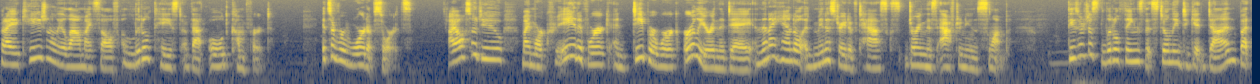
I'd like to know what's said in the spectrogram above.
but I occasionally allow myself a little taste of that old comfort. It's a reward of sorts. I also do my more creative work and deeper work earlier in the day, and then I handle administrative tasks during this afternoon slump. These are just little things that still need to get done, but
